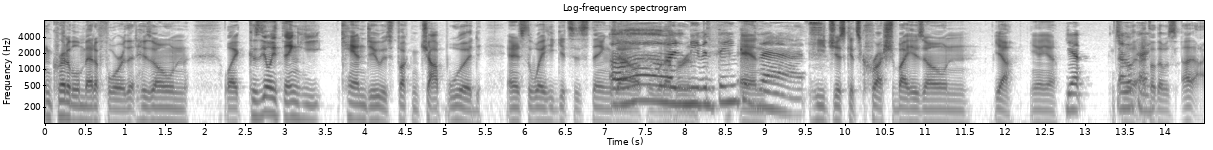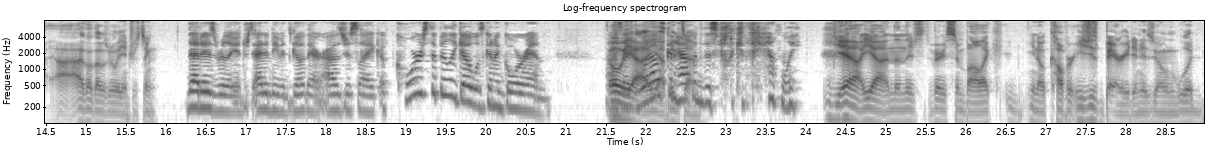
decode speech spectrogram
incredible metaphor that his own like because the only thing he can do is fucking chop wood and it's the way he gets his things out Oh, I didn't and- even think of that. he just gets crushed by his own yeah yeah yeah Yep. it's Oh, really, okay. i thought that was I, I i thought that was really interesting That is really interesting. I didn't even go there. I was just like, of course the Billy Goat was gonna gore him. I was Oh, like, yeah, What yeah, else can happen time. to this fucking family? Yeah, yeah, and then there's very symbolic, you know, cover. He's just buried in his own wood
